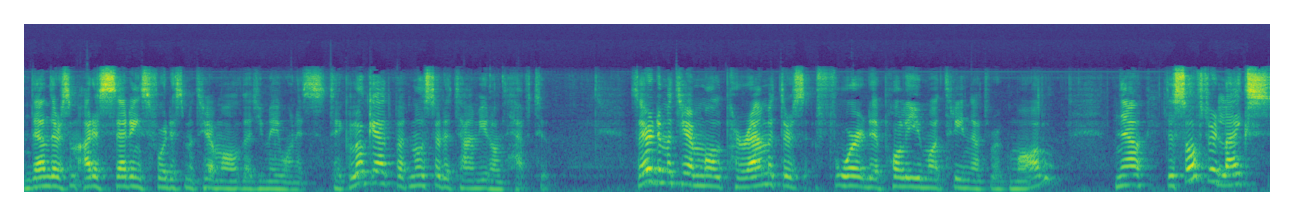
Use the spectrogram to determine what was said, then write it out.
And then there's some other settings for this material model that you may want to take a look at, but most of the time you don't have to. So here are the material model parameters for the PolyUMod 3 network model. Now, the software likes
